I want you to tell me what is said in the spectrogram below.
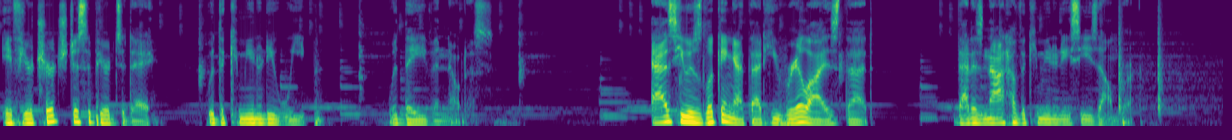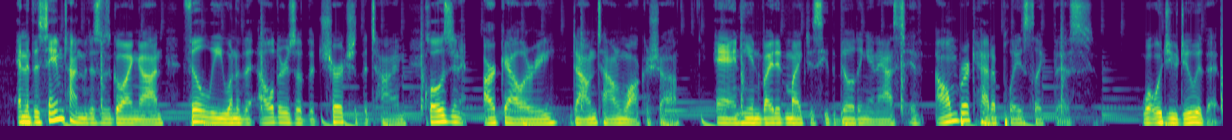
If your church disappeared today, would the community weep? Would they even notice? As he was looking at that, he realized that that is not how the community sees Elmbrook. And at the same time that this was going on, Phil Lee, one of the elders of the church at the time, closed an art gallery downtown Waukesha, and he invited Mike to see the building and asked if Elmbrook had a place like this, what would you do with it?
